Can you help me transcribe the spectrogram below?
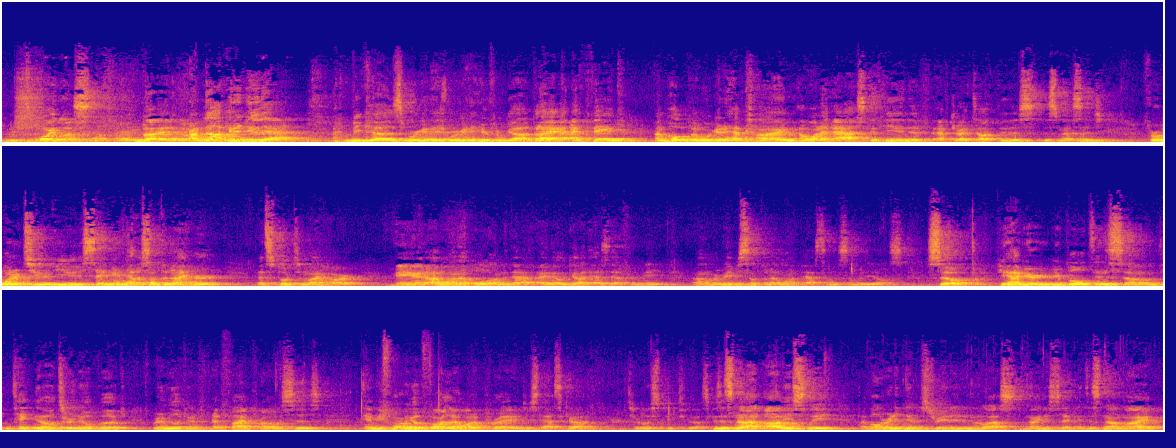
it's pointless. But I'm not going to do that because we're going to we're to hear from God. But I, I think I'm hoping we're going to have time. I want to ask at the end of after I talk through this this message for one or two of you to say, man, that was something I heard that spoke to my heart. And I want to hold on to that. I know God has that for me. Um, or maybe something I want to pass on to somebody else. So if you have your, your bulletins, um, you can take notes or a notebook. We're going to be looking at, at five promises. And before we go farther, I want to pray, and just ask God to really speak to us. Because it's not, obviously, I've already demonstrated in the last 90 seconds, it's not my,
